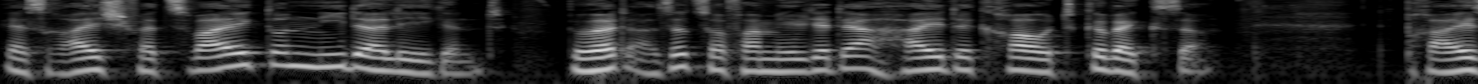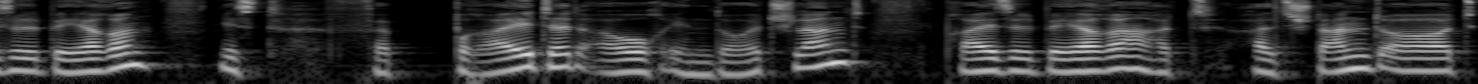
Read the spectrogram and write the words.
Er ist reich verzweigt und niederliegend gehört also zur Familie der Heidekrautgewächse. Preiselbeere ist verbreitet auch in Deutschland. Preiselbeere hat als Standort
